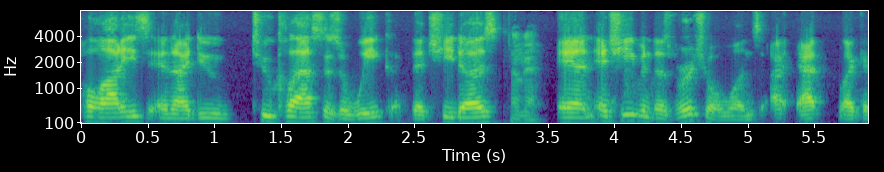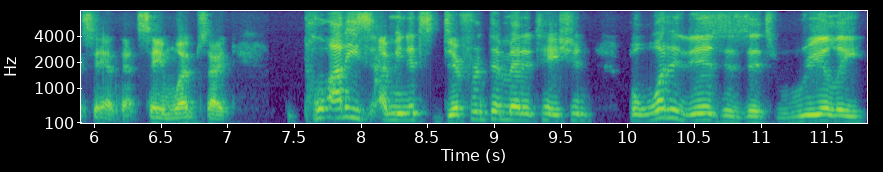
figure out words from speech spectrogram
Pilates, and I do two classes a week that she does, okay. and and she even does virtual ones at, like I say, at that same website. Pilates, I mean, it's different than meditation, but what it is is it's really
